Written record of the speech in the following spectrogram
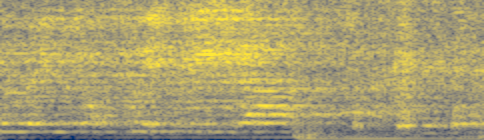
salidas, lastima suicida,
